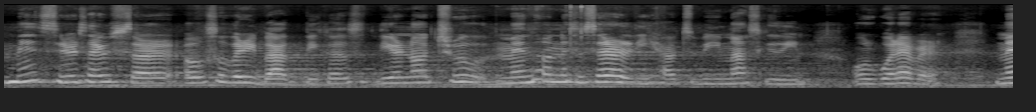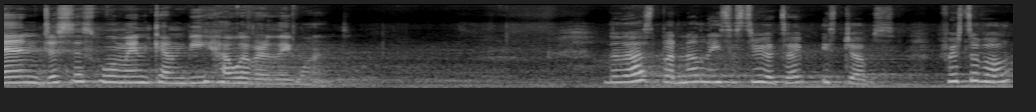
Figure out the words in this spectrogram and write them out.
Men stereotypes are also very bad because they are not true. Men don't necessarily have to be masculine or whatever. Men, just as women, can be however they want. The last but not least stereotype is jobs. First of all,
